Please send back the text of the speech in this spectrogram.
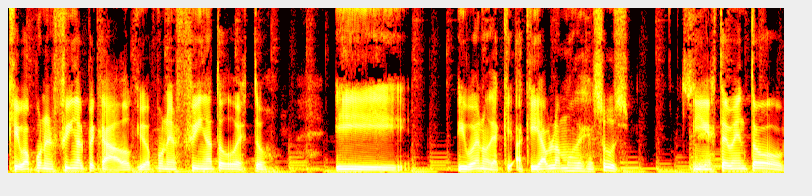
que iba a poner fin al pecado, que iba a poner fin a todo esto. Y, y bueno, de aquí, aquí hablamos de Jesús. Y en este evento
